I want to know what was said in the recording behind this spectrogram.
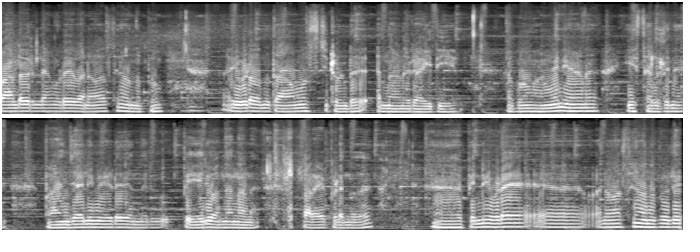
പാണ്ഡവരെല്ലാം കൂടെ വനവാസത്തിന് വന്നപ്പം ഇവിടെ വന്ന് താമസിച്ചിട്ടുണ്ട് എന്നാണ് ഒരു ഐതിഹ്യം. അപ്പം അങ്ങനെയാണ് ഈ സ്ഥലത്തിന് പാഞ്ചാലിമേട് എന്നൊരു പേര് വന്നെന്നാണ് പറയപ്പെടുന്നത്. പിന്നെ ഇവിടെ വനവാസത്തിന് വന്നപ്പോൾ ഒരു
